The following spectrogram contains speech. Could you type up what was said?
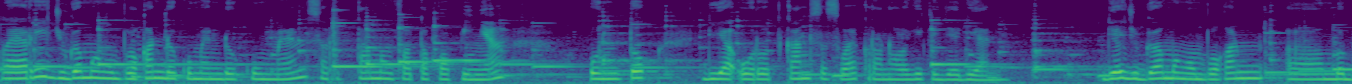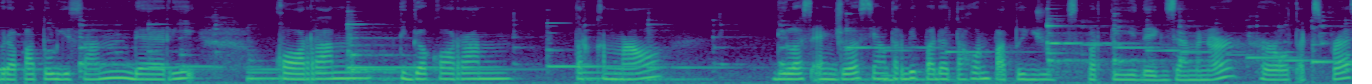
Larry juga mengumpulkan dokumen-dokumen serta memfotokopinya untuk dia urutkan sesuai kronologi kejadian. Dia juga mengumpulkan um, beberapa tulisan dari koran tiga koran terkenal di Los Angeles yang terbit pada tahun 47 seperti The Examiner, Herald Express,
